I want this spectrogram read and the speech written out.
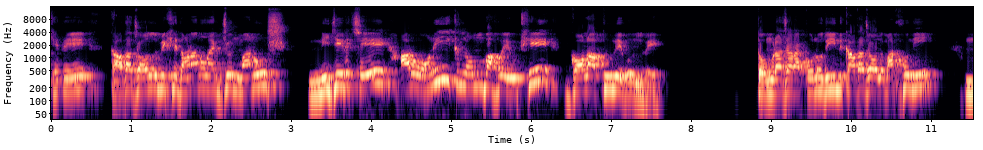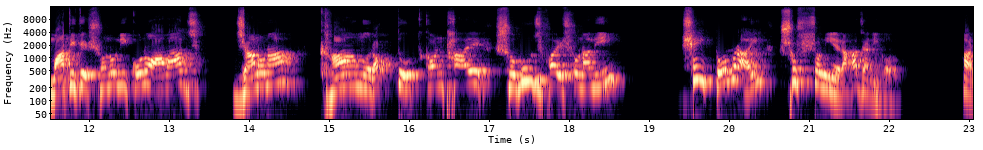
খেতে কাদা জল মেখে দাঁড়ানো একজন মানুষ নিজের চেয়ে আরও অনেক লম্বা হয়ে উঠে গলা তুলে বলবে, তোমরা যারা কোনোদিন কাদা জল মাখনি, মাটিতে শোনি কোনো আওয়াজ জানো না, ঘাম রক্ত উৎকণ্ঠায় সবুজ হয় সোনালি? সেই তোমরাই শস্য নিয়ে রাহাজানি করো, আর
